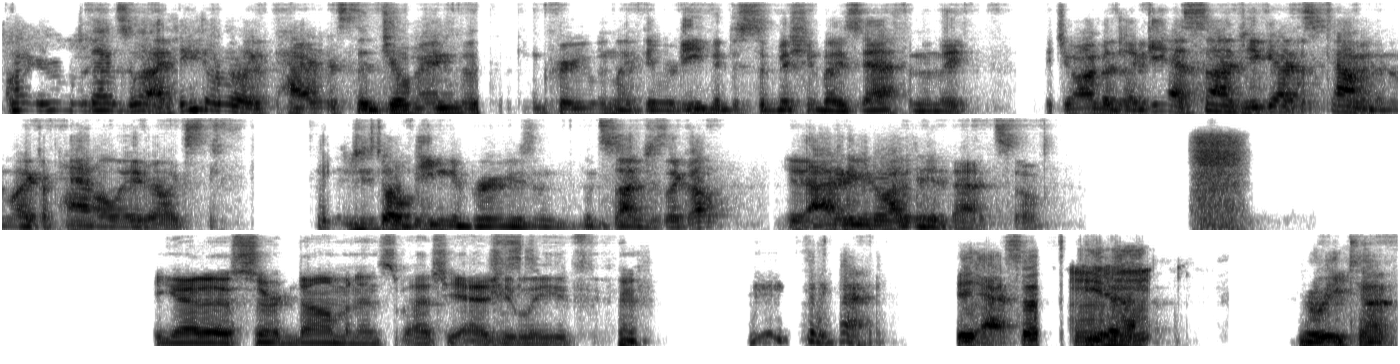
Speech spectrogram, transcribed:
quite remember that as well. I think there were like pirates that joined the cooking crew, and like they were beaten into submission by Zeff, and then they, they joined, but like, yeah, Sanji, you got this coming, and then like a panel later, like just all beaten and bruised, and, and Sanji's like, oh, yeah, I don't even know why they did that. So you gotta assert dominance as you as you leave. yeah, so that's the uh, Mhm. Marita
